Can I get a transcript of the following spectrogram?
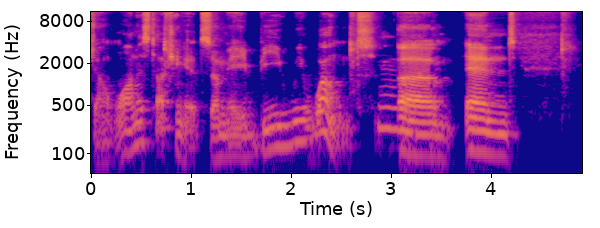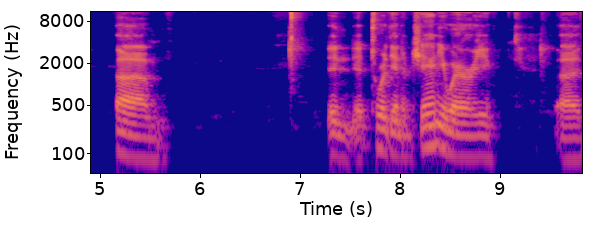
don't want us touching it, so maybe we won't. Mhm. Um, and um, in toward the end of January, uh,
